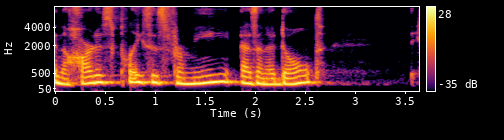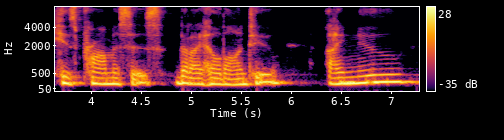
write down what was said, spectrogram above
in the hardest places for me as an adult, his promises that I held on to. I knew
